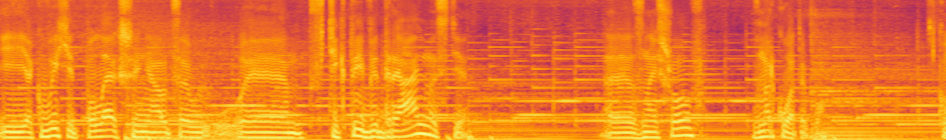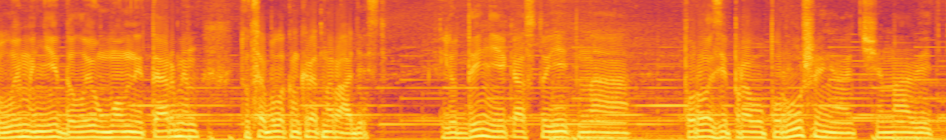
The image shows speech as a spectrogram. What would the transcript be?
І як вихід полегшення, оце е, втікти від реальності, е, знайшов в наркотику. Коли мені дали умовний термін, то це була конкретна радість. Людині, яка стоїть на порозі правопорушення, чи навіть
